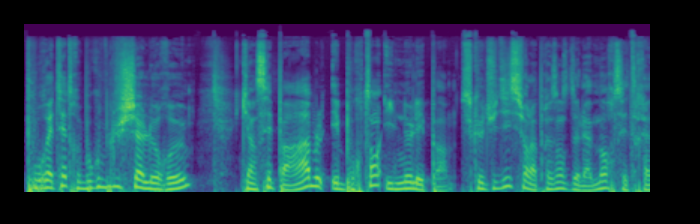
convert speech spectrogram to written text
pourrait être beaucoup plus chaleureux qu'inséparable. Et pourtant, il ne l'est pas. Ce que tu dis sur la présence de la mort, c'est très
